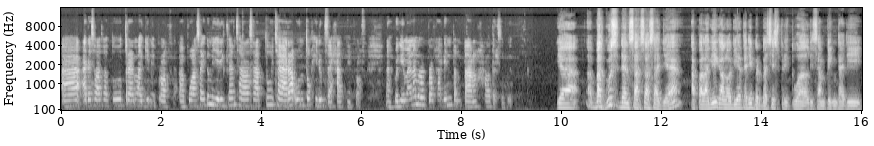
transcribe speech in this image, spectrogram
uh, ada salah satu tren lagi nih Prof. Uh, puasa itu menjadikan salah satu cara untuk hidup sehat nih Prof. Nah, bagaimana menurut Prof Hardin tentang hal tersebut? Ya, uh, bagus dan sah-sah saja, apalagi kalau dia tadi berbasis spiritual. Di samping tadi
